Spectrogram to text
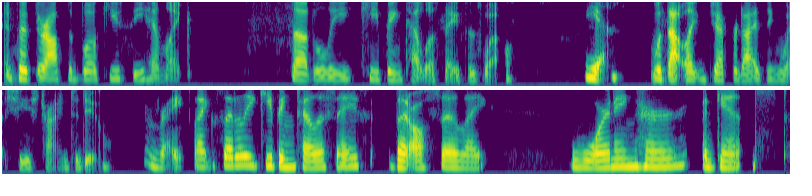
And so throughout the book, you see him like subtly keeping Tella safe as well. Yeah. Without like jeopardizing what she's trying to do. Right. Like subtly keeping Tella safe, but also like warning her against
